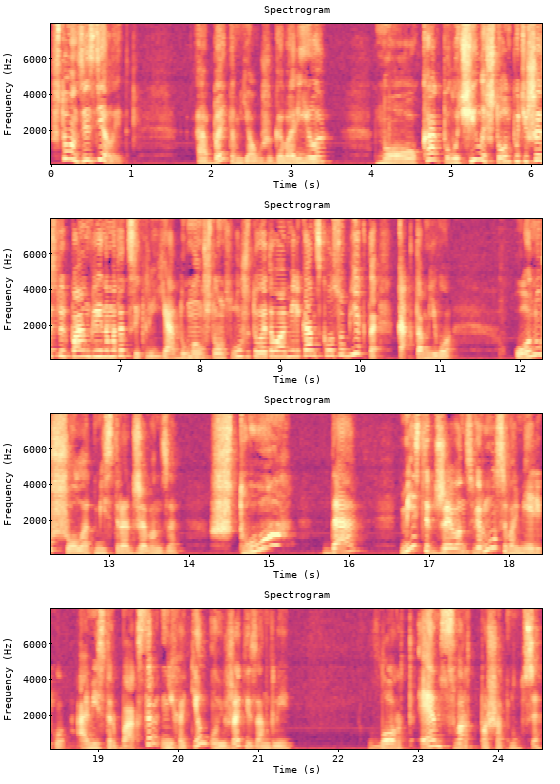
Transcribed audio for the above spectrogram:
Что он здесь делает?» «Об этом я уже говорила», но как получилось, что он путешествует по Англии на мотоцикле? Я думал, что он служит у этого американского субъекта. Как там его? Он ушел от мистера Джеванза. Что? Да. Мистер Джеванс вернулся в Америку, а мистер Бакстер не хотел уезжать из Англии. Лорд Эмсворт пошатнулся.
